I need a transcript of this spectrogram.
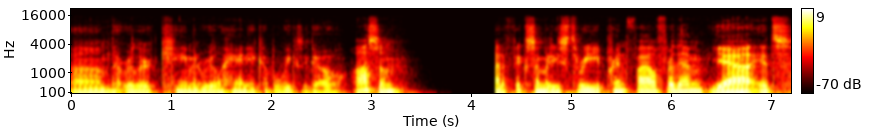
Um, that ruler came in real handy a couple weeks ago. Awesome. How to fix somebody's 3D print file for them. Yeah, it's,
